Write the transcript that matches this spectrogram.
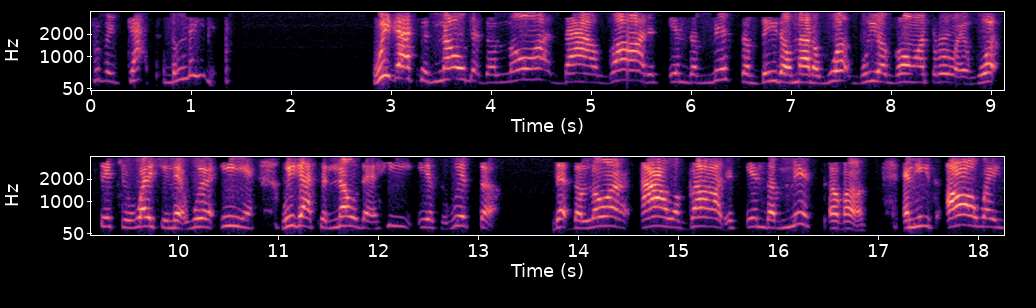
But we got to believe it. We got to know that the Lord thou God is in the midst of thee no matter what we are going through and what situation that we're in. We got to know that he is with us, that the Lord our God is in the midst of us, and he's always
